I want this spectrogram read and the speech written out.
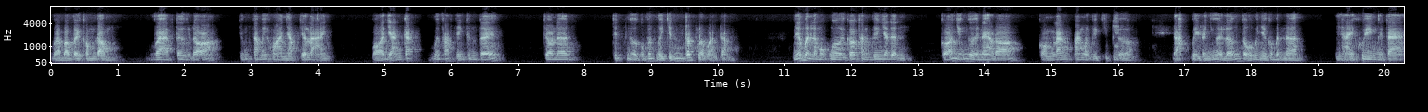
và bảo vệ cộng đồng và từ đó chúng ta mới hòa nhập trở lại bỏ giãn cách mới phát triển kinh tế cho nên chích ngừa covid 19 rất là quan trọng nếu mình là một người có thành viên gia đình có những người nào đó còn lăn tăng về việc chích ngừa đặc biệt là những người lớn tuổi và những có bệnh nền thì hãy khuyên người ta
